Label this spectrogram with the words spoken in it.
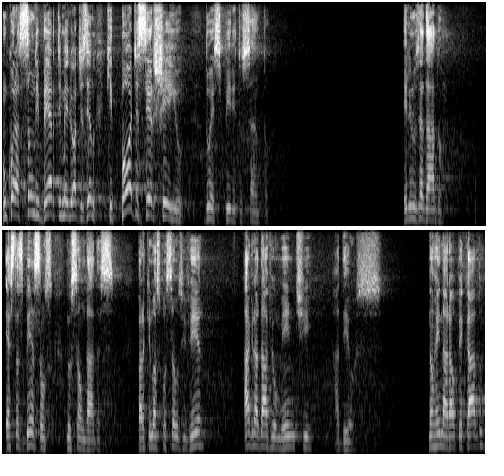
um coração liberto e melhor dizendo, que pode ser cheio do Espírito Santo. Ele nos é dado, estas bênçãos nos são dadas, para que nós possamos viver agradavelmente a Deus. Não reinará o pecado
